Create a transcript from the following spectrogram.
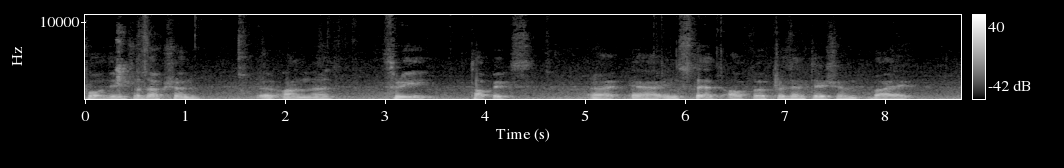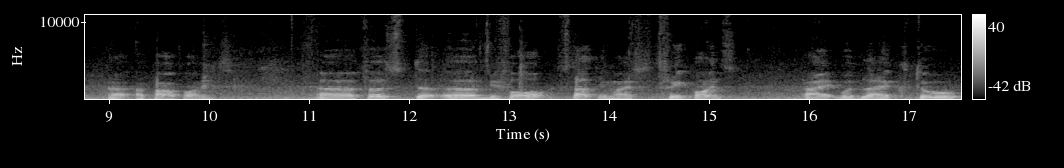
for the introduction uh, on three topics instead of a presentation by a PowerPoint. First, before starting my three points, I would like to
